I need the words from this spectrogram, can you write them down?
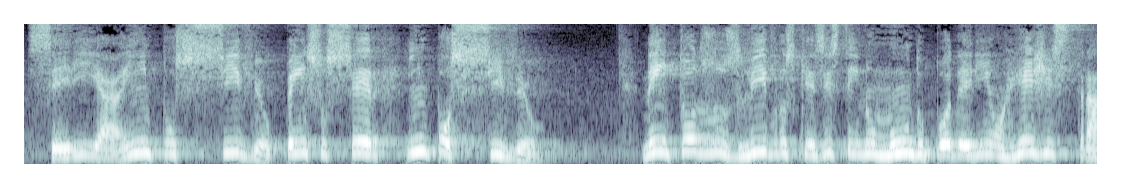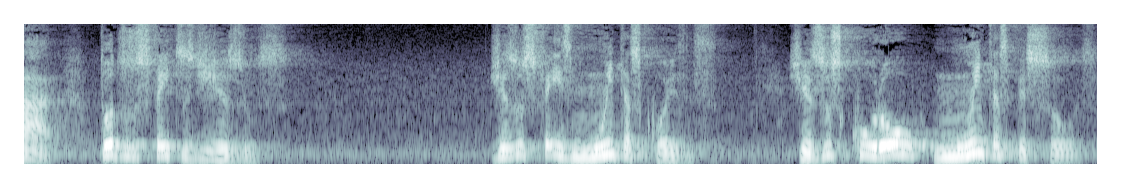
seria impossível, penso ser impossível. Nem todos os livros que existem no mundo poderiam registrar todos os feitos de Jesus. Jesus fez muitas coisas. Jesus curou muitas pessoas.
